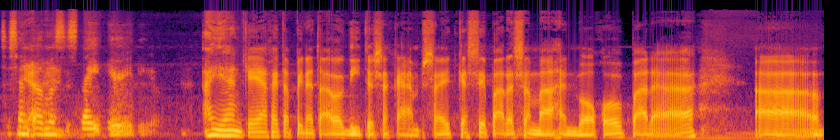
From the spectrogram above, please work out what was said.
sa San Telmo Yan. Society Radio. Ayan, kaya kita pinatawag dito sa campsite kasi para samahan mo ko para ah,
